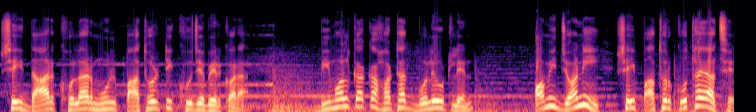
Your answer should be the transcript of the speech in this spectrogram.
সেই দ্বার খোলার মূল পাথরটি খুঁজে বের করা। বিমল কাকা হঠাৎ বলে উঠলেন আমি জনি, সেই পাথর কোথায় আছে?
